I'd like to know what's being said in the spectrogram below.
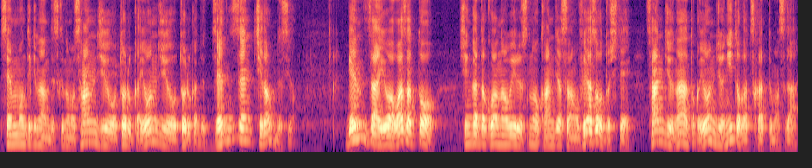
専門的なんですけども30を取るか40を取るかで全然違うんですよ。現在はわざと新型コロナウイルスの患者さんを増やそうとして37とか42とか使ってますが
